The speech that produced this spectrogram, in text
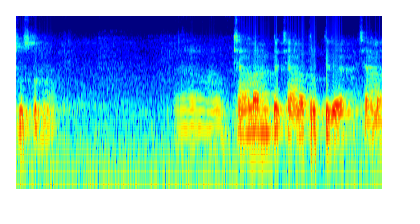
చూసుకున్నాం. చాలా అంటే చాలా తృప్తిగా చాలా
